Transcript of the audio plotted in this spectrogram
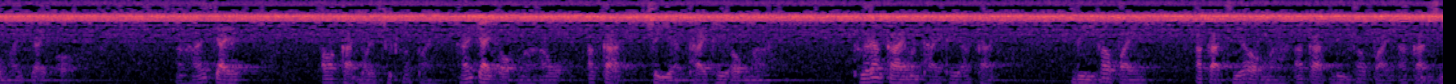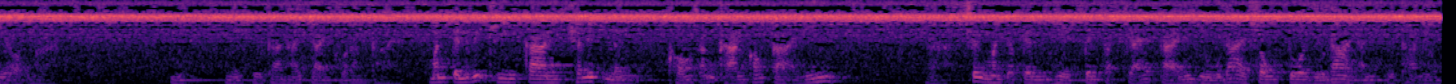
ลมหายใจออก หายใจเอาอากาศบริสุทธิ์เข้าไป หายใจออกมาเอาอากาศเสียถ่ายเทออกมา คือร่างกายมันถ่ายเทอากาศดีเข้าไป อากาศเสียออกมา อากาศดีเข้าไป อากาศเสียออกมานี่คือการหายใจของร่างกาย มันเป็นวิธีการชนิดหนึ่งของสังขารของกายนี้ ซึ่งมันจะเป็นเหตุเป็นปัจจัยให้กายนี้อยู่ได้ทรงตัวอยู่ได้ อันนี้คือธาตุลม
